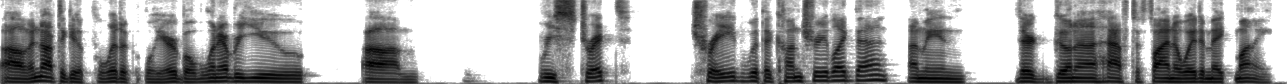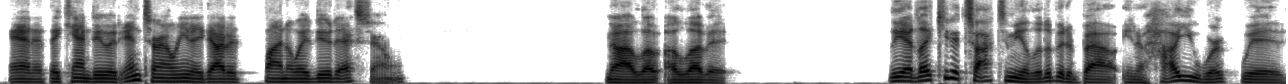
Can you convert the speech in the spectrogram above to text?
um, and not to get political here, but whenever you um, restrict trade with a country like that, I mean, they're gonna have to find a way to make money, and if they can't do it internally, they got to find a way to do it externally. No, I love I love it. Lee, I'd like you to talk to me a little bit about, you know, how you work with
